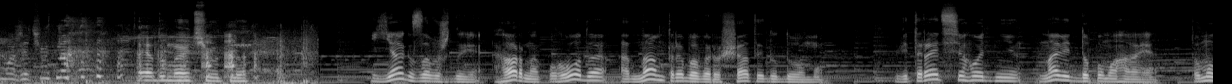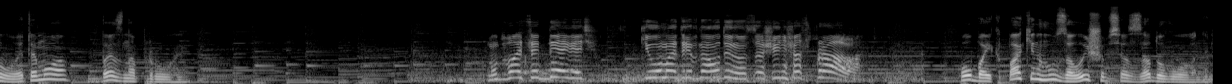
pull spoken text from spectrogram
Може чутно. Та я думаю, чутно. Як завжди, гарна погода, а нам треба вирушати додому. Вітерець сьогодні навіть допомагає, тому летимо без напруги. Ну 29 кілометрів на годину це ж інша справа. По байкпакінгу залишився задоволеним.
